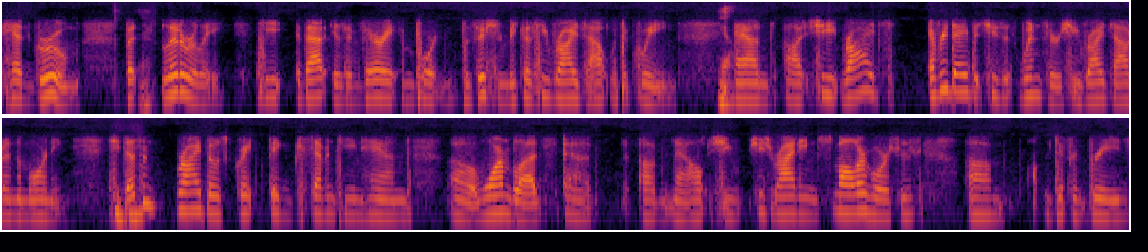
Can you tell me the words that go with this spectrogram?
head groom, but literally he that is a very important position because he rides out with the queen, Yeah. and uh, she rides every day that she's at Windsor. She rides out in the morning. She doesn't ride those great big seventeen hand uh, warm bloods. Uh, um, now she she's riding smaller horses, um, different breeds,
